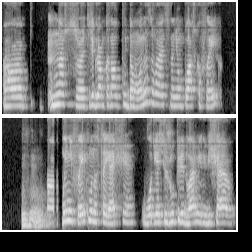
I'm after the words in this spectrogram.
А, наш телеграм-канал «Путь домой» называется, на нем плашка фейк. Угу. Мы не фейк, мы настоящие. Вот я сижу перед вами и вещаю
